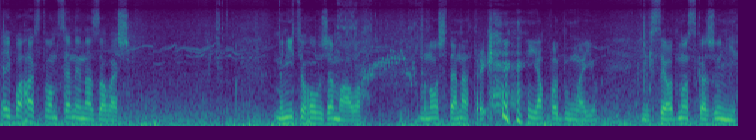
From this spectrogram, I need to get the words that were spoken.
Та й багатством це не назовеш. Мені цього вже мало. Множте на три. Я подумаю. І все одно скажу ні,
